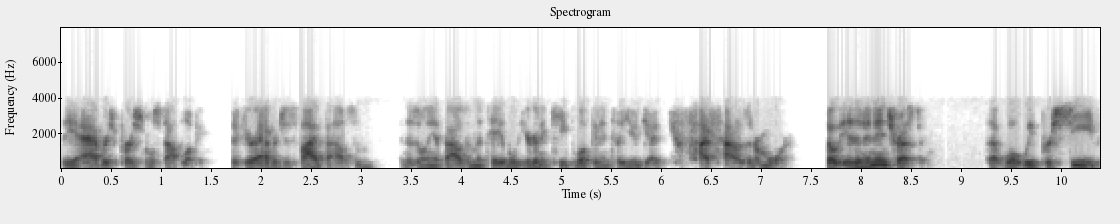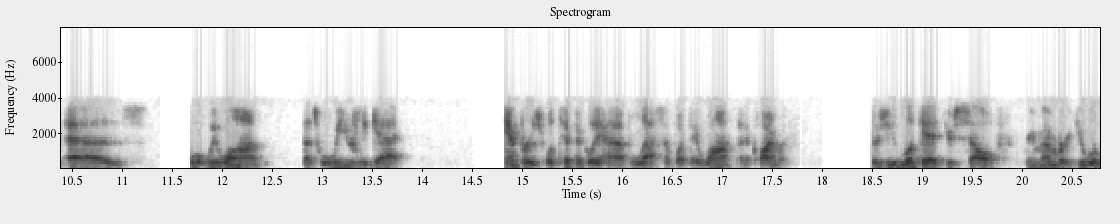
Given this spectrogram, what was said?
the average person will stop looking. But if your average is 5,000 and there's only 1,000 on the table, you're going to keep looking until you get your 5,000 or more. So isn't it interesting that what we perceive as what we want, that's what we usually get. Campers will typically have less of what they want than a climber. So as you look at yourself, remember you were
